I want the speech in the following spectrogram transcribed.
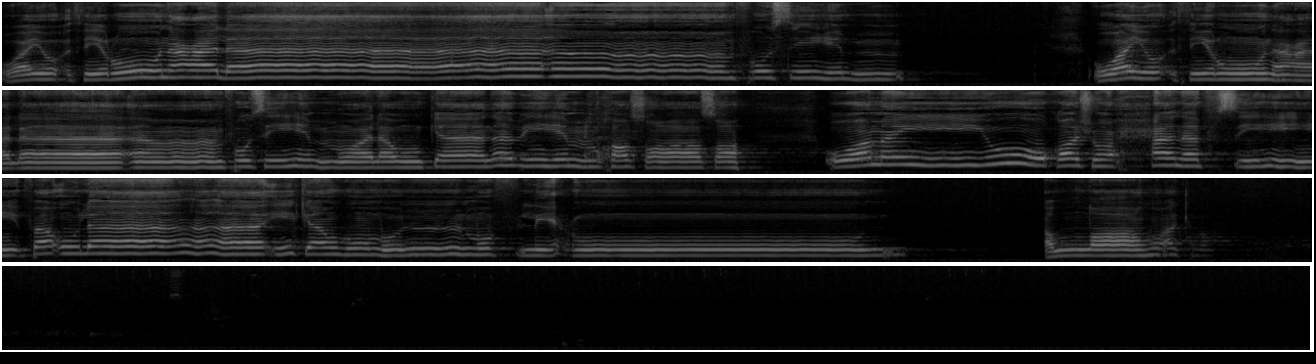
ويؤثرون على أنفسهم ويؤثرون على أنفسهم ولو كان بهم خصاصة ومن يوق شح نفسه فأولئك هم المفلحون الله أكبر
